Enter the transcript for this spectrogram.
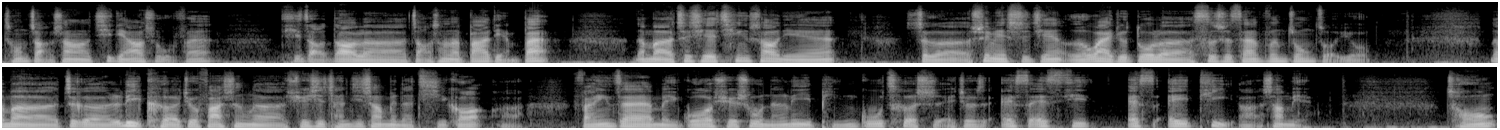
从早上七点二十五分提早到了早上的八点半，那么这些青少年这个睡眠时间额外就多了四十三分钟左右，那么这个立刻就发生了学习成绩上面的提高啊，反映在美国学术能力评估测试，也就是 SST SAT 啊上面，从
